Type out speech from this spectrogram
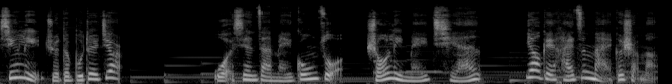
心里觉得不对劲儿。我现在没工作，手里没钱，要给孩子买个什么，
